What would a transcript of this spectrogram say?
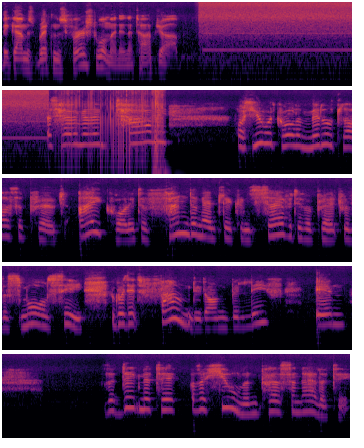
becomes Britain's first woman in the top job. as having an entirely what you would call a middle class approach. I call it a fundamentally conservative approach with a small c because it's founded on belief in the dignity of the human personality.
